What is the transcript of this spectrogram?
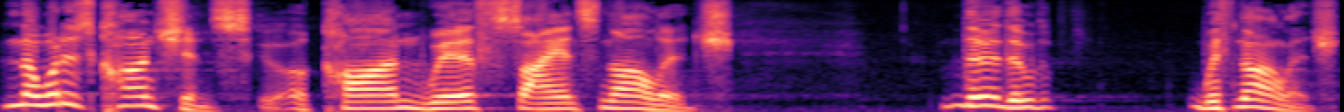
Now, what is conscience? A con with science knowledge. The, the, with knowledge.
